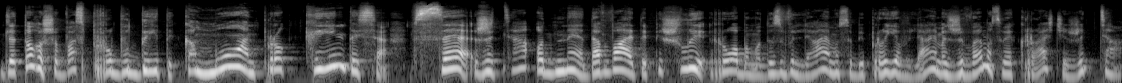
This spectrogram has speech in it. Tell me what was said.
для того, щоб вас пробудити. Камон, прокиньтеся, все життя одне. Давайте, пішли, робимо, дозволяємо собі, проявляємо, живемо своє краще життя.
